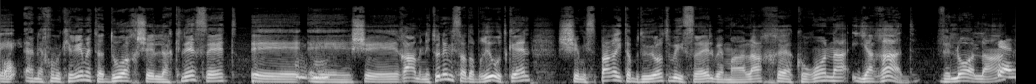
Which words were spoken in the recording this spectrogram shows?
אה, אנחנו מכירים את הדוח של הכנסת אה, אה, שהראה מנתוני משרד הבריאות, כן? שמספר ההתאבדויות בישראל במהלך הקורונה ירד. ולא עלה, כן.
